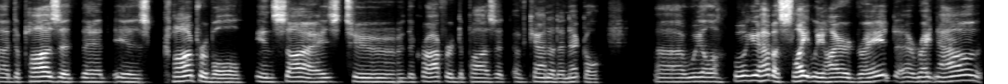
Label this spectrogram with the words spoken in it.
a deposit that is comparable in size to the Crawford deposit of Canada Nickel uh, we'll will you have a slightly higher grade uh, right now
